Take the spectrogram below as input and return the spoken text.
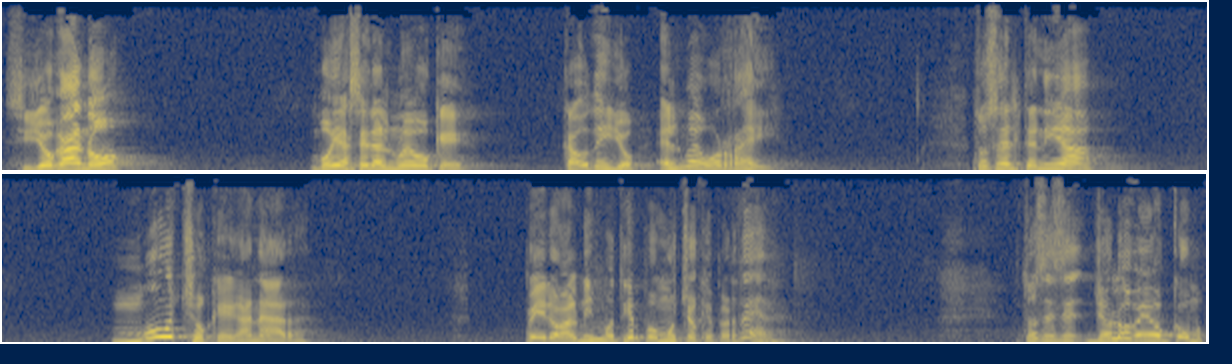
si yo gano, voy a ser el nuevo qué? Caudillo, el nuevo rey. Entonces él tenía mucho que ganar, pero al mismo tiempo mucho que perder. Entonces eh, yo lo veo como,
